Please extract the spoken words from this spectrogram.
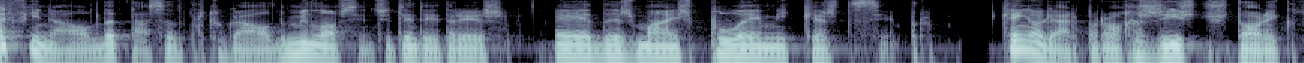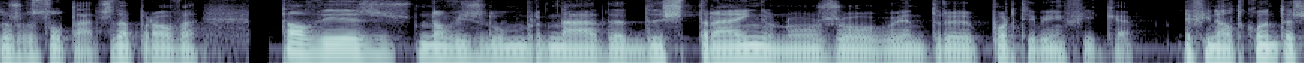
A final da Taça de Portugal de 1983 é das mais polémicas de sempre. Quem olhar para o registro histórico dos resultados da prova talvez não vislumbre nada de estranho num jogo entre Porto e Benfica. Afinal de contas,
